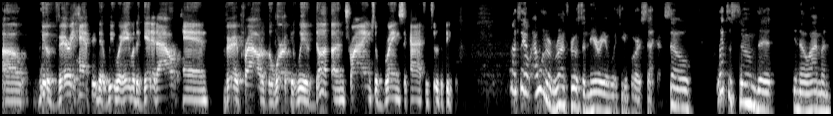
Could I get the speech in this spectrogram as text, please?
uh, we're very happy that we were able to get it out and very proud of the work that we have done trying to bring psychiatry to the people. Let's say I want to run through a scenario with you for a second. So let's assume that, you know, I'm an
